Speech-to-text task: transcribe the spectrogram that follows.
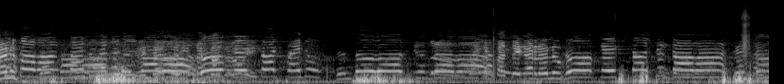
ਸਾਰਿਆਂ ਨੂੰ ਲੋਕ ਏਕਤਾ ਚ ਪੈ ਜਾਓ ਜਿੰਦਾਬਾਦ। ਜਿੰਦਾਬਾਦ ਪਾਸੇ ਕਰ ਲੋ ਨੂੰ ਲੋਕ ਏਕਤਾ ਜਿੰਦਾਬਾਦ ਜਿੰਦਾਬਾਦ।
